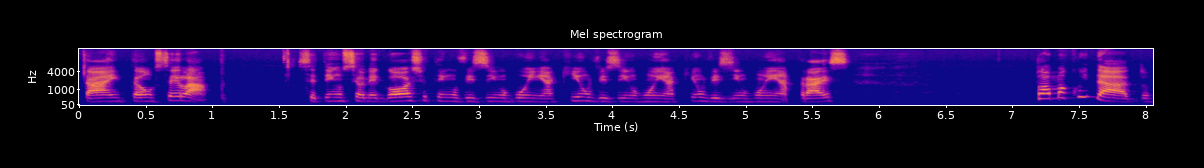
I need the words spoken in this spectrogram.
tá? Então, sei lá, você tem o seu negócio, tem um vizinho ruim aqui, um vizinho ruim aqui, um vizinho ruim atrás. Toma cuidado,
